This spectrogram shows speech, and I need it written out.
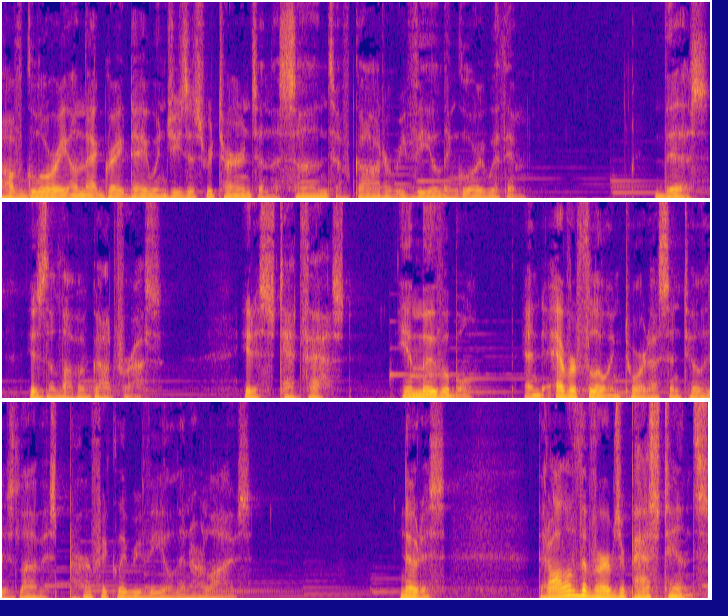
of glory on that great day when Jesus returns and the sons of God are revealed in glory with him. This is the love of God for us. It is steadfast, immovable, and ever flowing toward us until his love is perfectly revealed in our lives. Notice that all of the verbs are past tense.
